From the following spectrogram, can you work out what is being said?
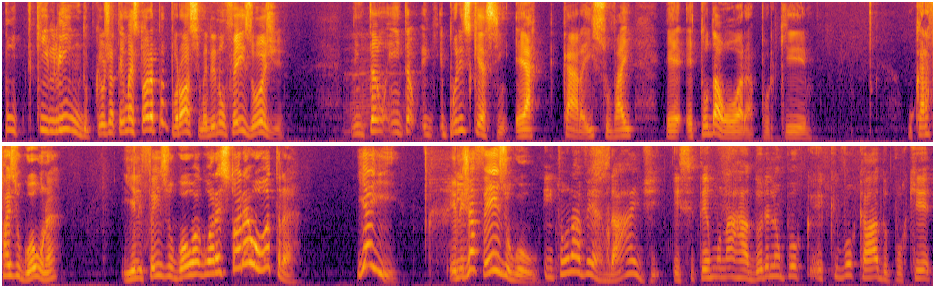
Putz, que lindo, porque eu já tenho uma história pro próximo, ele não fez hoje. Então, então e- e por isso que é assim, é a, cara, isso vai, é, é toda hora, porque o cara faz o gol, né? E ele fez o gol, agora a história é outra. E aí? Ele já fez o gol. Então, na verdade, esse termo narrador ele é um pouco equivocado, porque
